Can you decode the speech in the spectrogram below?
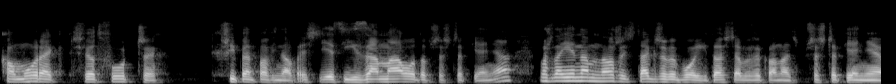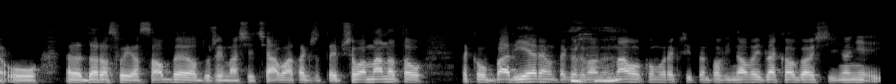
komórek krwiotwórczych krwi pępowinowej, jeśli jest ich za mało do przeszczepienia, można je namnożyć tak, żeby było ich dość, aby wykonać przeszczepienie u e, dorosłej osoby o dużej masie ciała. Także tutaj przełamano tą taką barierę tego, że mamy mhm. mało komórek krwi pępowinowej dla kogoś i no nie,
